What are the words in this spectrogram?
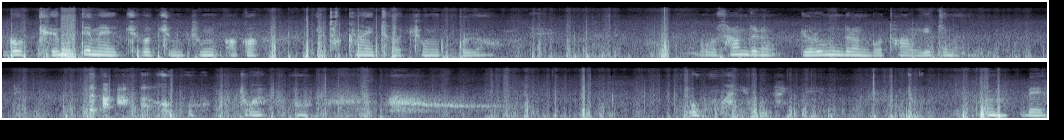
이거 괴물 때문에 제가 지금 중 아까 이 다크나이트가 좋은 것. 네. 뭐 사람들은 여러분들은 뭐 다 알겠지만. 좋아요. 오, 오 아니요, 아니요. 음, 네.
